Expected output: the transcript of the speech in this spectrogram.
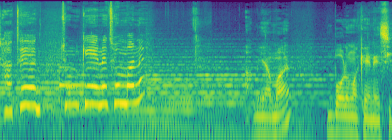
সাথে একজনকে এনেছো মানে? আমি আমার বড় মাকে এনেছি।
